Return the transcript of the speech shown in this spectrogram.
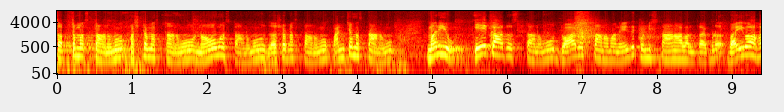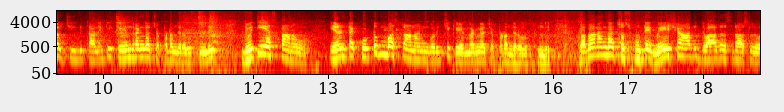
సప్తమ స్థానము అష్టమ స్థానము నవమ స్థానము దశమ స్థానము పంచమ స్థానము మరియు ఏకాదశ స్థానము స్థానం అనేది కొన్ని స్థానాలంతా కూడా వైవాహ జీవితానికి కేంద్రంగా చెప్పడం జరుగుతుంది. ద్వితీయ స్థానము ఏంటంటే కుటుంబ స్థానం గురించి కేంద్రంగా చెప్పడం జరుగుతుంది. ప్రధానంగా చూసుకుంటే మేషాది ద్వాదశ రాశులు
